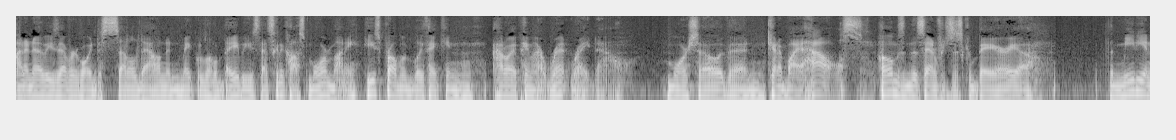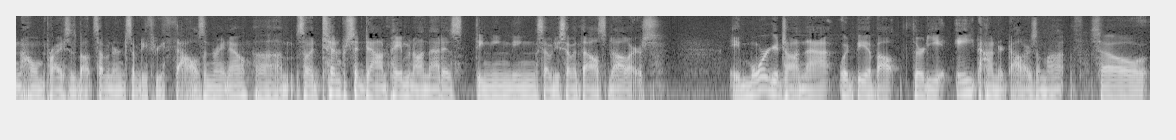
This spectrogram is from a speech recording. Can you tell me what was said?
I don't know if he's ever going to settle down and make little babies. That's going to cost more money. He's probably thinking, how do I pay my rent right now? More so than can I buy a house? Homes in the San Francisco Bay Area, the median home price is about seven hundred seventy-three thousand right now. Um, so a ten percent down payment on that is ding ding ding seventy-seven thousand dollars. A mortgage on that would be about thirty-eight hundred dollars a month. So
